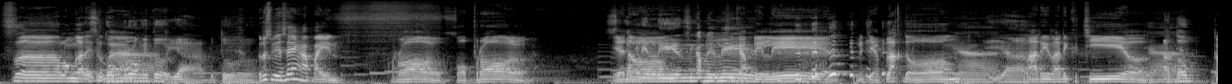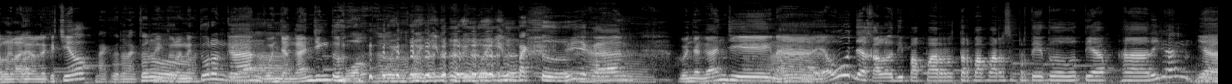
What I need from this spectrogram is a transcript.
selonggar itu kan. segombrong itu. Ya, betul. Terus biasanya ngapain? roll, koprol. Ya Sikap dong. lilin. Sikap lilin. Sikap lilin. Ngejeplak dong. Iya. Iya. Lari-lari kecil. Iya. Atau Kalau lari-lari kecil, Naik turun naik turun. naik turun naik turun kan, Iya. gonjang ganjing tuh. buang buang buang buang- buang impact tuh. Iya kan. Gonjang ganjing. Nah, ya udah kalau dipapar terpapar seperti itu tiap hari kan Ya, ya,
